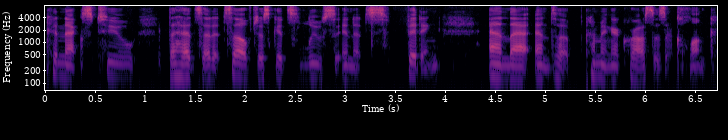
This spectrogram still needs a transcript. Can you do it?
connects to the headset itself just gets loose in its fitting and that ends up coming across as a clunk.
